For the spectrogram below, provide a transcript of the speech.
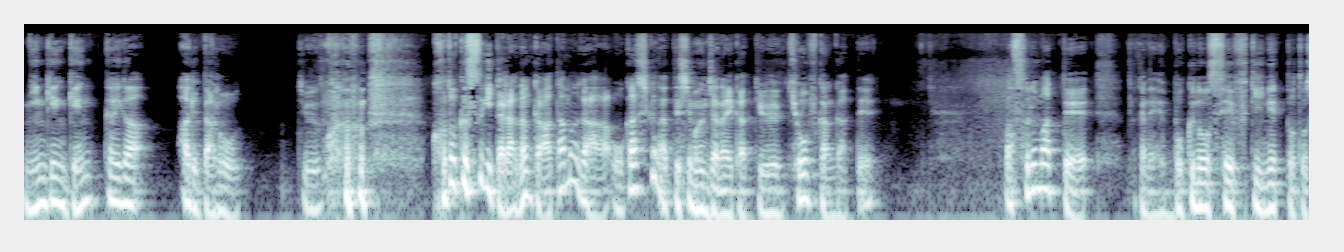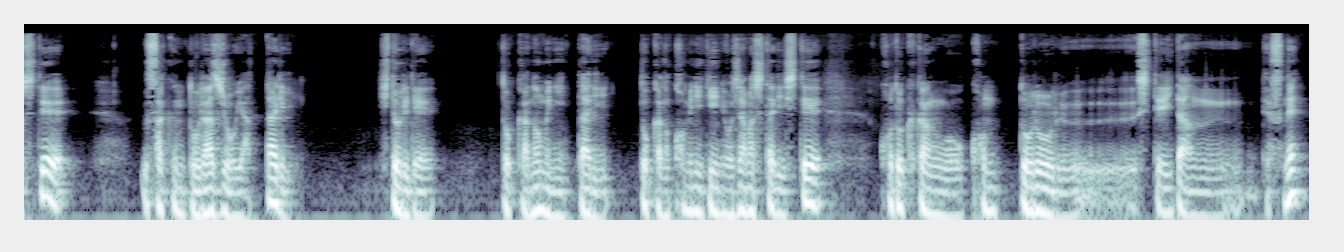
人間限界があるだろうっていう、孤独すぎたらなんか頭がおかしくなってしまうんじゃないかっていう恐怖感があって、まあ、それもあって、なんかね、僕のセーフティーネットとして、うさくんとラジオをやったり、一人でどっか飲みに行ったり、どっかのコミュニティにお邪魔したりして、孤独感をコントロールしていたんですね。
